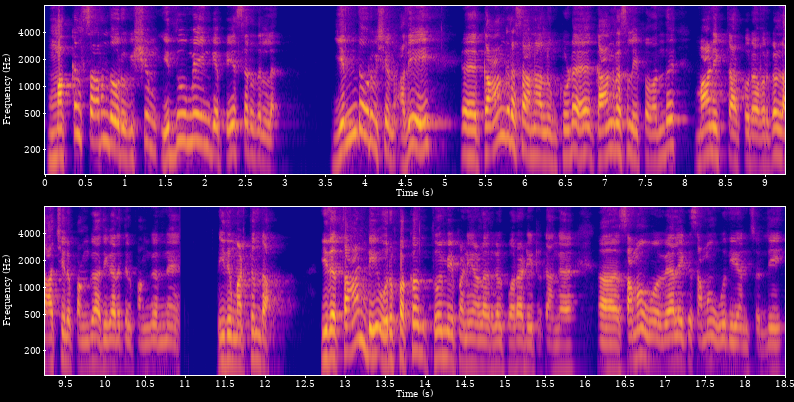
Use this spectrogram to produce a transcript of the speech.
மக்கள் சார்ந்த ஒரு விஷயம் எதுவுமே இங்க பேசுறது இல்லை எந்த ஒரு விஷயம்? அதே காங்கிரஸ் ஆனாலும் கூட காங்கிரஸ்ல இப்ப வந்து மாணிக் தாக்கூர் அவர்கள் ஆட்சியில பங்கு அதிகாரத்தில் பங்குன்னு இது மட்டும்தான். இதை தாண்டி ஒரு பக்கம் தூய்மை பணியாளர்கள் போராடிட்டு இருக்காங்க. சம ஊ- வேலைக்கு சம ஊதியம்னு சொல்லி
